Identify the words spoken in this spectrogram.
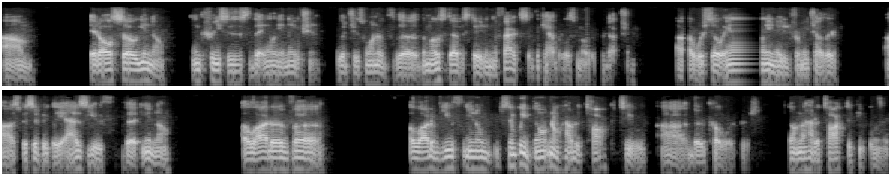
um, it also, you know, increases the alienation, which is one of the, the most devastating effects of the capitalist mode of production. Uh, we're so alienated from each other uh, specifically as youth, that you know a lot of uh, a lot of youth, you know, simply don't know how to talk to uh, their coworkers, don't know how to talk to people in their,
